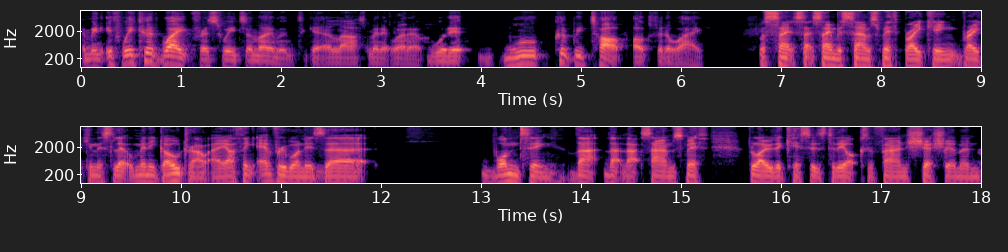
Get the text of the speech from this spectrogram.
I mean, if we could wait for a sweeter moment to get a last minute winner, would it? Could we top Oxford away? Well, same, same with Sam Smith breaking breaking this little mini goal drought. Eh? I think everyone is uh, wanting that that that Sam Smith blow the kisses to the Oxford fans, shush them, and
